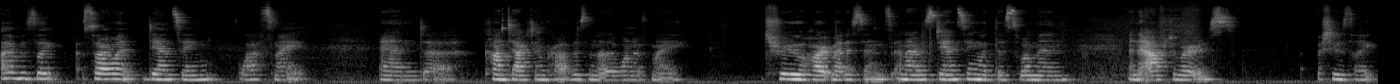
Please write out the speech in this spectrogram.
I was like, so I went dancing last night, and uh, contact improv is another one of my true heart medicines. And I was dancing with this woman, and afterwards, she was like,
